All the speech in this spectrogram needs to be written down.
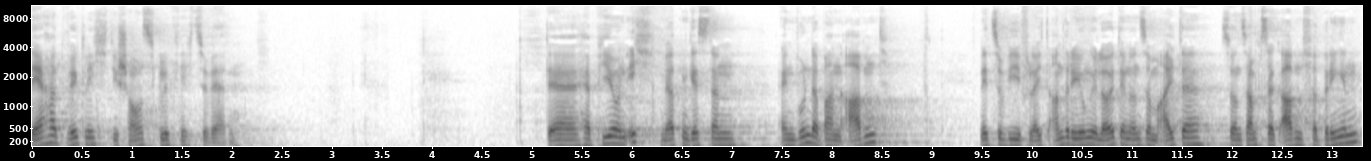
der hat wirklich die Chance, glücklich zu werden. Der Herr Pio und ich, wir hatten gestern einen wunderbaren Abend, nicht so wie vielleicht andere junge Leute in unserem Alter so einen Samstagabend verbringen.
